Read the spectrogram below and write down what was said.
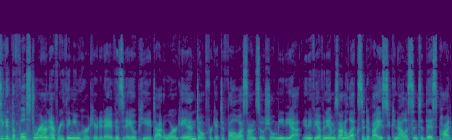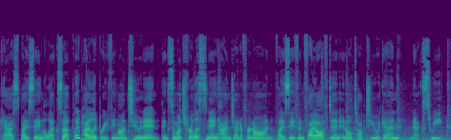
To get the full story on everything you heard here today, visit AOPA.org and don't forget to follow us on social media. And if you have an Amazon Alexa device, you can now listen to this podcast by saying, Alexa, play Pilot Briefing on TuneIn. Thanks so much for listening. I'm Jennifer Nahn. Fly safe and fly often, and I'll talk to you again next week.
